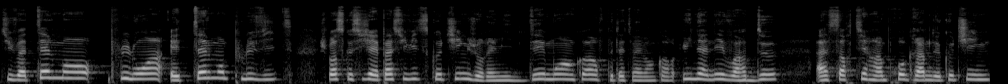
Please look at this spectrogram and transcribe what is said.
tu vas tellement plus loin et tellement plus vite. Je pense que si j'avais pas suivi ce coaching, j'aurais mis des mois encore, peut-être même encore une année, voire deux, à sortir un programme de coaching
